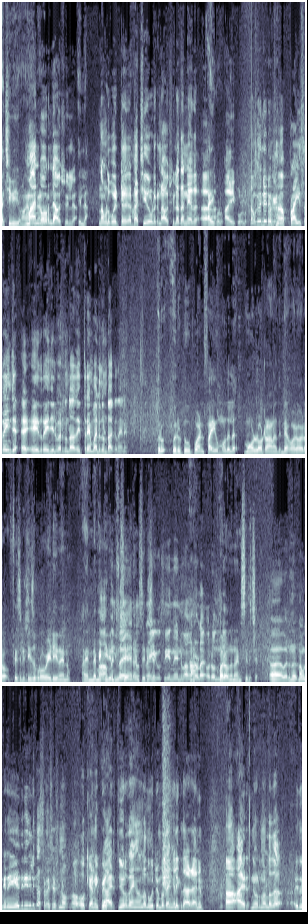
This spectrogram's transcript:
അച്ചീവ് ചെയ്യും. മാൻ പവറിന്റെ ആവശ്യമില്ല. ഇല്ല. നമ്മൾ പോയിട്ട് ടച്ച് ചെയ്ത് കൊടുക്കേണ്ട ആവശ്യമില്ല തന്നെ അത് ആയിക്കോളും. ആയിക്കോളും. നമുക്ക് ഇതിന്റെ ഒരു പ്രൈസ് റേഞ്ച് ഏത് റേഞ്ചിൽ വരുന്നുണ്ട്? അത് ഇത്രയും വലുതുണ്ടാക്കുന്നതിന്. ഒരു ഒരു ടു പോയിന്റ് ഫൈവ് മുതൽ മുകളിലോട്ടാണ് ഇതിന്റെ ഓരോരോ ഫെസിലിറ്റീസ് പ്രൊവൈഡ് ചെയ്യുന്നതിനും അതിന്റെ മെറ്റീരിയൽ യൂസേജിനനുസരിച്ച് യൂസ് ചെയ്യുന്നതിനും അങ്ങനെയുള്ള ഓരോന്ന് ഓരോന്നിനും അനുസരിച്ച് വരുന്നത്. നമുക്കിത് ഏത് രീതിയിലും കസ്റ്റമൈസേഷൻ ഓക്കെയാണ്. ഇപ്പോൾ ആയിരത്തി അഞ്ഞൂറ് തേങ്ങ എന്നുള്ള നൂറ്റമ്പത് തേങ്ങയിലേക്ക് താഴാനും ആയിരത്തി എന്നുള്ളത് ഇത്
